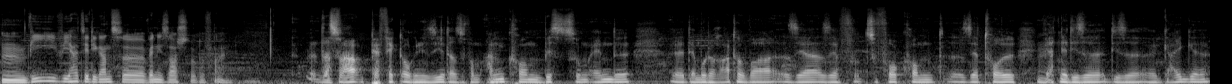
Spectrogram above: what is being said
Mm, Wie, wie hat dir die ganze Vernissage so gefallen? Das war perfekt organisiert, also vom Ankommen bis zum Ende. Äh, Der Moderator war sehr, sehr zuvorkommend, äh, sehr toll. Mhm. Wir hatten ja diese, diese äh, Geige,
